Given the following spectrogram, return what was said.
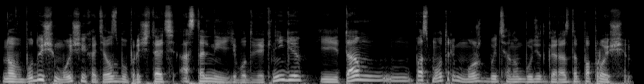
Но в будущем очень хотелось бы прочитать остальные его две книги, и там посмотрим, может быть, оно будет гораздо попроще.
